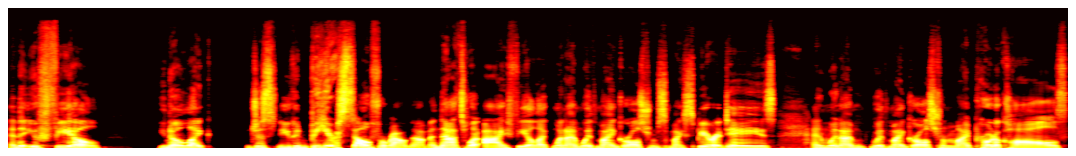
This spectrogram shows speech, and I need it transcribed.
and that you feel, you know, like just you can be yourself around them. And that's what I feel like when I'm with my girls from my spirit days and when I'm with my girls from my protocols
